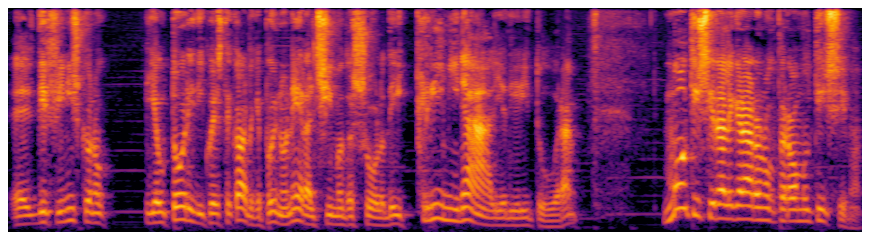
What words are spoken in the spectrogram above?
eh, definiscono gli autori di queste cose, perché poi non era il cimo da solo, dei criminali addirittura, molti si rallegrarono però moltissimo,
